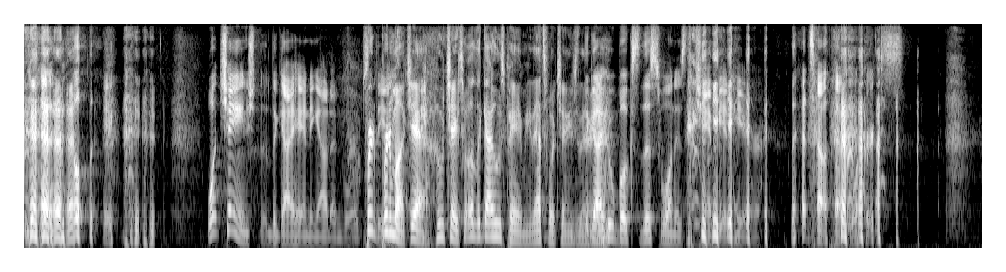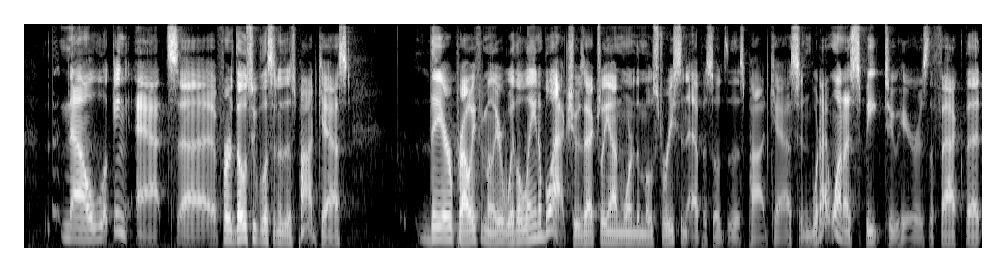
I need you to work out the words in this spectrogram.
in that building? what changed? The guy handing out envelopes. pretty, pretty much, yeah. Who changed? Well, the guy who's paying me. That's what changed there. The guy yeah. who books this one is the champion here. That's how that works. now, looking at uh, for those who've listened to this podcast, they are probably familiar with Elena Black. She was actually on one of the most recent episodes of this podcast. And what I want to speak to here is the fact that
